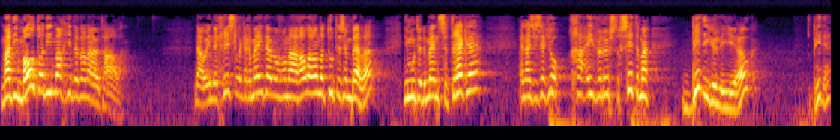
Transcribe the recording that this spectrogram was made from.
Maar die motor, die mag je er dan uithalen. Nou, in de christelijke gemeente hebben we vandaag allerhande toeters en bellen. Die moeten de mensen trekken. En als je zegt, joh, ga even rustig zitten, maar bidden jullie hier ook? Bidden?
